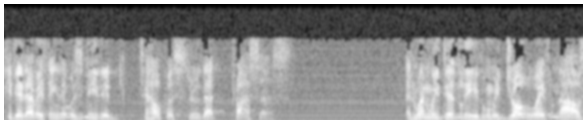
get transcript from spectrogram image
He did everything that was needed to help us through that process. And when we did leave, when we drove away from the house,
